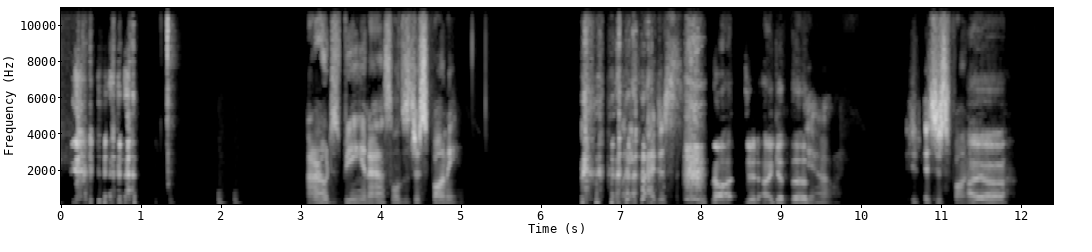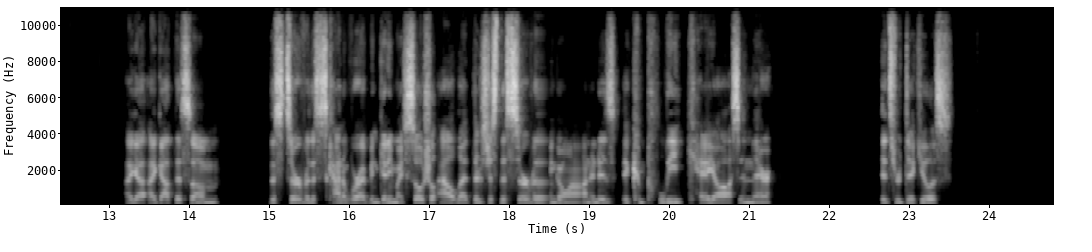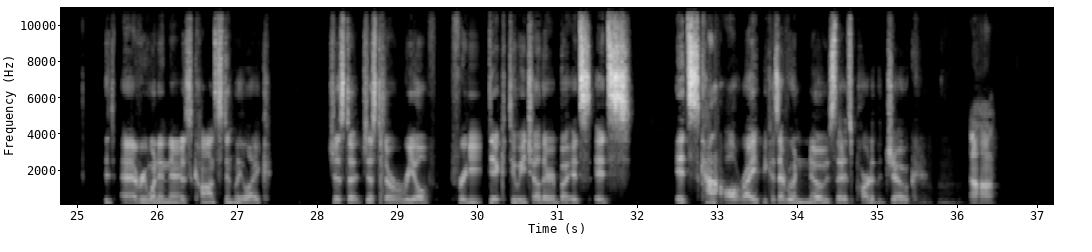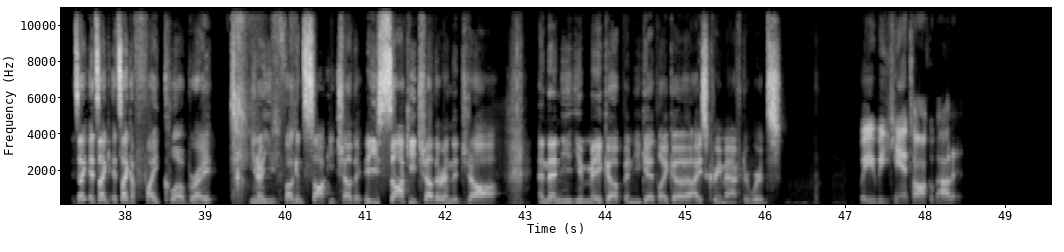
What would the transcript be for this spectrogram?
I don't know. Just being an asshole is just funny. Like I just no, dude, I get the yeah, it's just fun. I uh I got I got this um this server. This is kind of where I've been getting my social outlet. There's just this server thing going on. It is a complete chaos in there. It's ridiculous. It's, everyone in there is constantly like just a just a real friggin' dick to each other, but it's it's it's kind of all right because everyone knows that it's part of the joke. Uh huh. It's like it's like it's like a fight club, right? You know, you fucking sock each other. You sock each other in the jaw, and then you, you make up and you get like a ice cream afterwards. But you, but you can't talk about it.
